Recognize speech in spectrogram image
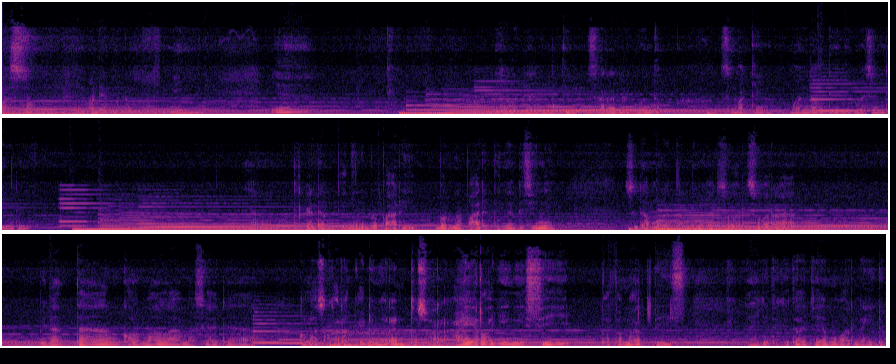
kosong belum ada yang menemani. Ya ya udah mungkin sarana gue untuk semakin mengenal diri gue sendiri kadang kayaknya beberapa hari beberapa hari tinggal di sini sudah mulai terdengar suara-suara binatang kalau malam masih ada. Kalau sekarang kedengaran tuh suara air lagi ngisi otomatis. Ya gitu-gitu aja yang mewarnai hidup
